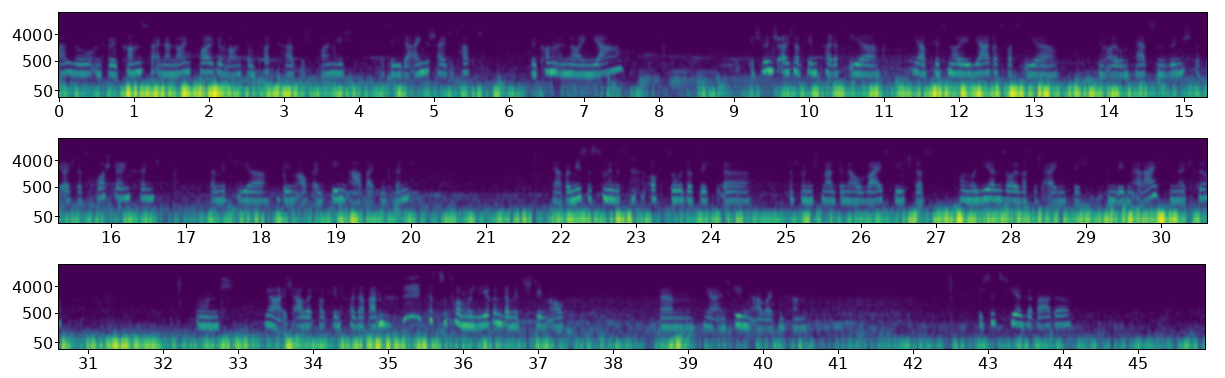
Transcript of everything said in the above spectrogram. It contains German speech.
Hallo und willkommen zu einer neuen Folge bei unserem Podcast. Ich freue mich, dass ihr wieder eingeschaltet habt. Willkommen im neuen Jahr. Ich wünsche euch auf jeden Fall, dass ihr ja fürs neue Jahr das, was ihr in eurem Herzen wünscht, dass ihr euch das vorstellen könnt, damit ihr dem auch entgegenarbeiten könnt. Ja, bei mir ist es zumindest oft so, dass ich äh, manchmal nicht mal genau weiß, wie ich das formulieren soll, was ich eigentlich im Leben erreichen möchte. Und ja, ich arbeite auf jeden Fall daran, das zu formulieren, damit ich dem auch ähm, ja, entgegenarbeiten kann. Ich sitze hier gerade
